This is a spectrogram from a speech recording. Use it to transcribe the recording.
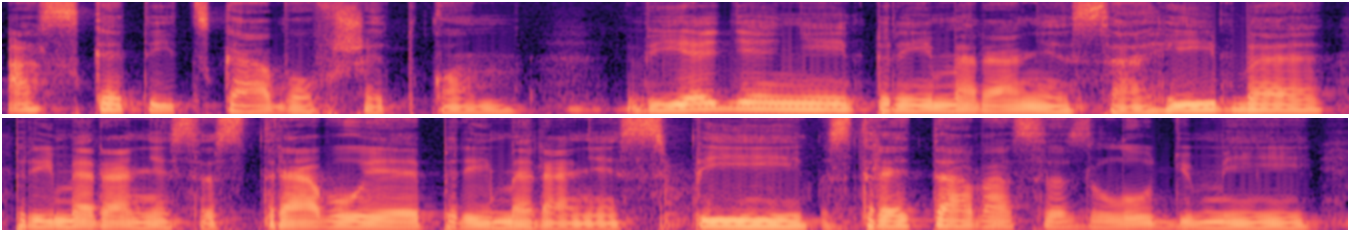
asketická vo všetkom. V jedení primerane sa hýbe, primerane sa stravuje, primerane spí, stretáva sa s ľuďmi,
